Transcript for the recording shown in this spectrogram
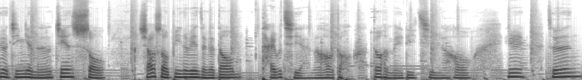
没有经验的，今天手小手臂那边整个都抬不起来，然后都 都很没力气。然后因为昨天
